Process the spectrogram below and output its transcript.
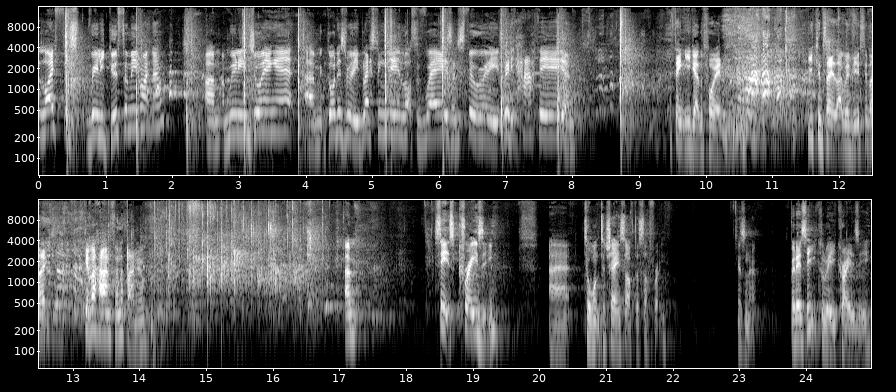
life is really good for me right now. Um, I'm really enjoying it. Um, God is really blessing me in lots of ways. I just feel really, really happy. And I think you get the point. you can take that with you if you like. Give a hand for Nathaniel. Um, see, it's crazy uh, to want to chase after suffering, isn't it? But it's equally crazy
